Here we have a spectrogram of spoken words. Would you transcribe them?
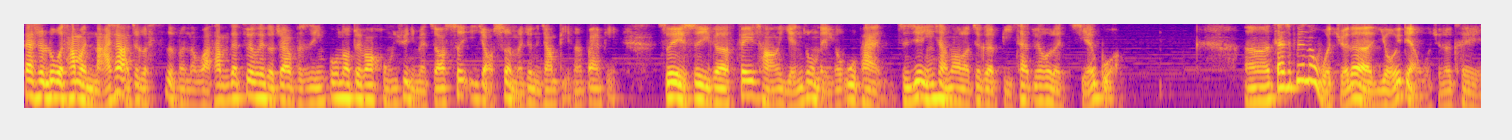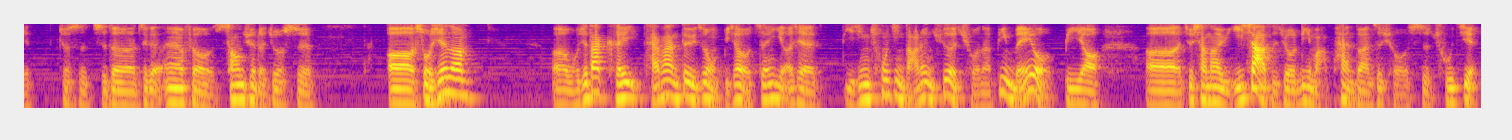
但是如果他们拿下这个四分的话，他们在最后一个 drive 是已经攻到对方红区里面，只要射一脚射门就能将比分扳平，所以是一个非常严重的一个误判，直接影响到了这个比赛最后的结果。呃，在这边呢，我觉得有一点，我觉得可以就是值得这个 NFL 商榷的，就是呃，首先呢，呃，我觉得他可以裁判对于这种比较有争议而且已经冲进达阵区的球呢，并没有必要。呃，就相当于一下子就立马判断这球是出界，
